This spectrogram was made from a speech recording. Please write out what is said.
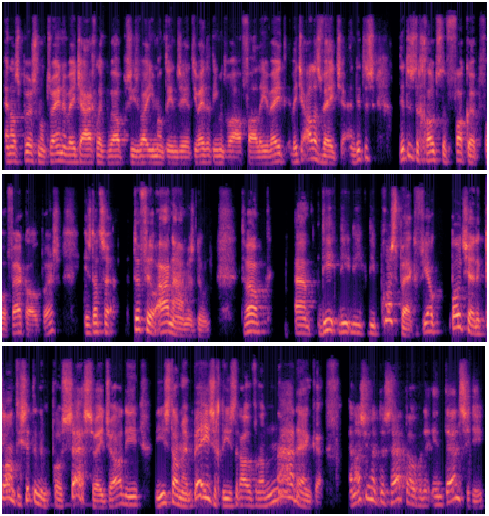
En als personal trainer weet je eigenlijk wel precies waar iemand in zit. Je weet dat iemand wil afvallen. Je weet, weet je, alles weet je. En dit is, dit is de grootste fuck-up voor verkopers. Is dat ze te veel aannames doen. Terwijl uh, die, die, die, die prospect, of jouw potentiële klant, die zit in een proces, weet je wel. Die, die is daarmee bezig, die is erover aan het nadenken. En als je het dus hebt over de intentie.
